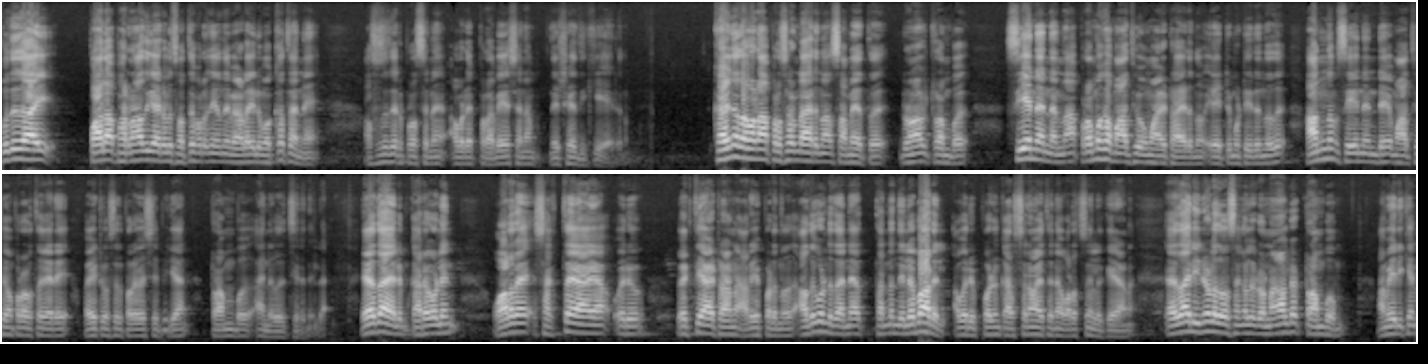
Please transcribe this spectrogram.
പുതുതായി പല ഭരണാധികാരികൾ സത്യപ്രതിജ്ഞ വേളയിലും ഒക്കെ തന്നെ അസോസിയേറ്റഡ് പ്രസിന് അവിടെ പ്രവേശനം നിഷേധിക്കുകയായിരുന്നു. കഴിഞ്ഞ തവണ പ്രസിഡന്റായിരുന്ന സമയത്ത് Donald Trump C N N എന്ന പ്രമുഖ മാധ്യമമായിട്ടായിരുന്നു ഏറ്റുമുട്ടിയിരുന്നത്. അന്നും സി എൻ എന്റെ മാധ്യമപ്രവർത്തകരെ വൈറ്റ് ഹൗസിൽ പ്രവേശിപ്പിക്കാൻ ട്രംപ് അനുവദിച്ചിരുന്നില്ല. ഏതായാലും കരോളിൻ വളരെ ശക്തയായ ഒരു വ്യക്തിയായിട്ടാണ് അറിയപ്പെടുന്നത്. അതുകൊണ്ട് തന്നെ തന്റെ നിലപാടിൽ അവരിപ്പോഴും കർശനമായി തന്നെ ഉറച്ചു നിൽക്കുകയാണ്. ഏതായാലും ഇനിയുള്ള ദിവസങ്ങളിൽ ഡൊണാൾഡ് ട്രംപും അമേരിക്കൻ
